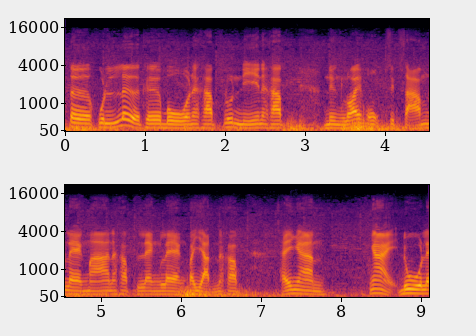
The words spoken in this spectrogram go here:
เตอร์คูลเลอร์เทอร์โบนะครับ รุ่นนี้นะครับ 163 แรงม้านะครับ แรงแรงประหยัดนะครับ ใช้งานง่ายดูแล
